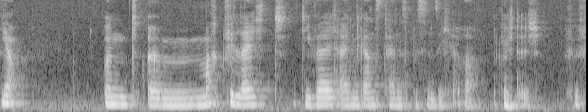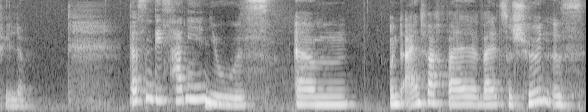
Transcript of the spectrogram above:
Ja. Und ähm, macht vielleicht die Welt ein ganz kleines bisschen sicherer. Richtig. Für viele. Das sind die Sunny News. Ähm, und einfach, weil es so schön ist,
